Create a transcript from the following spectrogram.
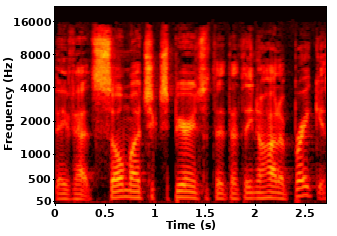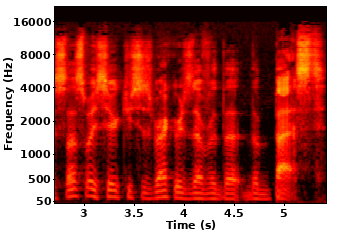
They've had so much experience with it that they know how to break it. So that's why Syracuse's record is never the, the best.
